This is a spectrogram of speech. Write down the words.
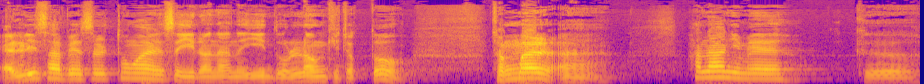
엘리사벳을 통하여서 일어나는 이 놀라운 기적도 정말 어, 하나님의 그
